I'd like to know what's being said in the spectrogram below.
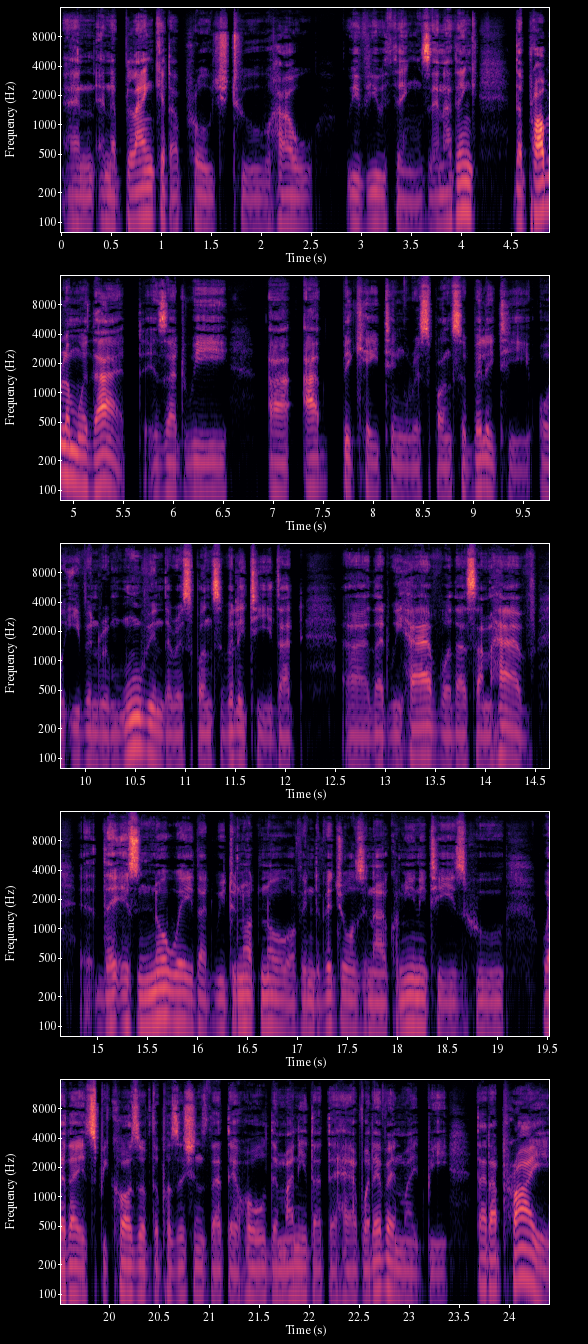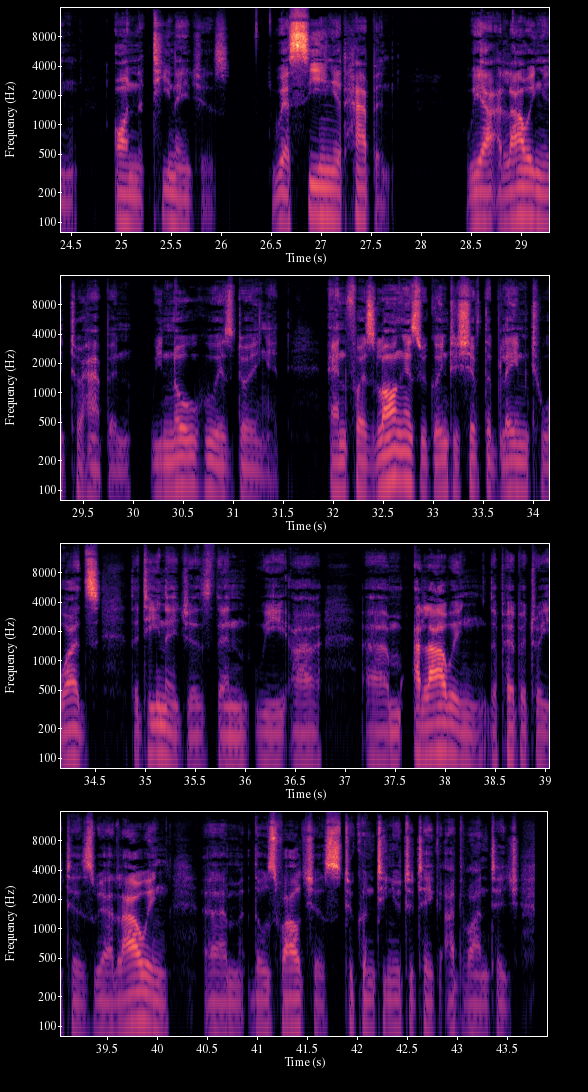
and and a blanket approach to how we view things. And I think the problem with that is that we are abdicating responsibility or even removing the responsibility that uh, that we have or that some have. There is no way that we do not know of individuals in our communities who, whether it's because of the positions that they hold, the money that they have, whatever it might be, that are prying on teenagers. We are seeing it happen. We are allowing it to happen. We know who is doing it. And for as long as we're going to shift the blame towards the teenagers, then we are um, allowing the perpetrators, we're allowing um, those vultures to continue to take advantage.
